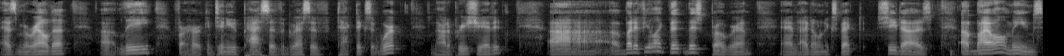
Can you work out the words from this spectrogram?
Esmeralda Lee for her continued passive aggressive tactics at work not appreciated. Uh, but if you like th- this program, and I don't expect she does. Uh, by all means,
